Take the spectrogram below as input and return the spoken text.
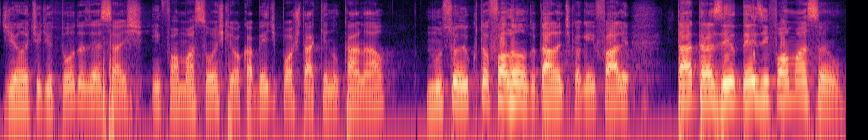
diante de todas essas informações que eu acabei de postar aqui no canal, não sou eu que estou falando, tá? Antes que alguém fale, tá trazendo desinformação.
